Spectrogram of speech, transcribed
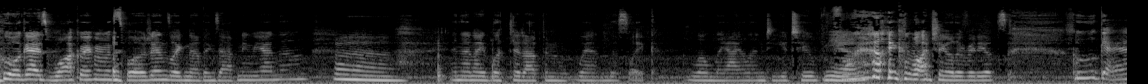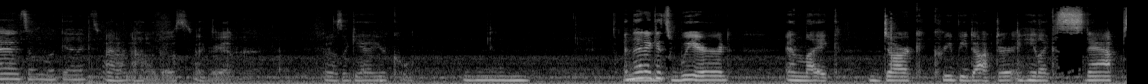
cool guys walk away from explosions like nothing's happening behind them. And then I looked it up and went on this like lonely island YouTube Yeah. like watching other videos. Cool guys don't look at ex- I don't know how it goes. I forget. But I was like, yeah, you're cool. Mm-hmm. And then it gets weird and like dark, creepy doctor, and he like snaps,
